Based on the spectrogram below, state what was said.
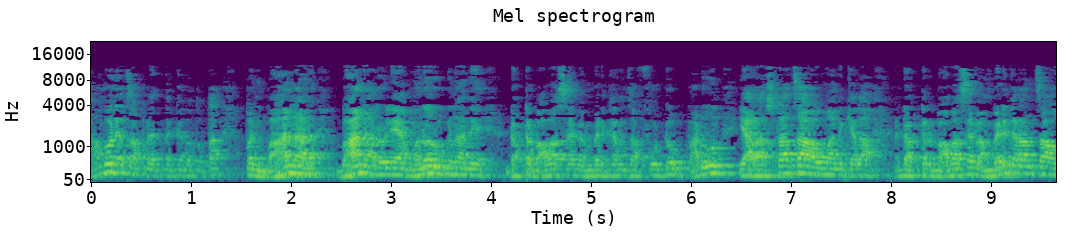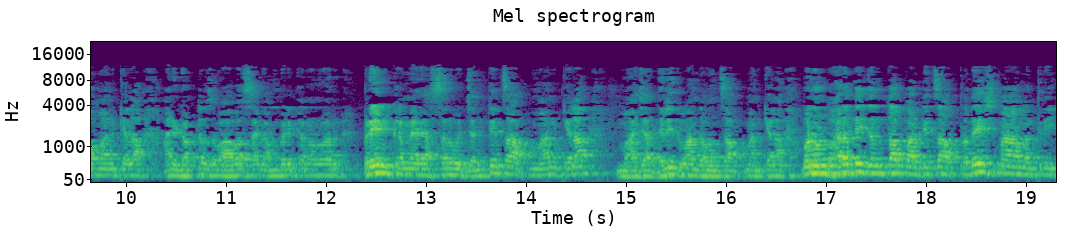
थांबवण्याचा प्रयत्न करत होता. पण भान भान हरवल्या मनोरुग्णाने डॉक्टर बाबासाहेब आंबेडकरांचा फोटो पाडून या राष्ट्राचा अवमान केला डॉक्टर बाबासाहेब आंबेडकरांचा अवमान केला आणि डॉक्टर बाबासाहेब आंबेडकरांवर प्रेम करणाऱ्या सर्व जनतेचा अपमान केला. माझ्या दलित बांधवांचा अपमान केला. म्हणून भारतीय जनता पार्टीचा प्रदेश महामंत्री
